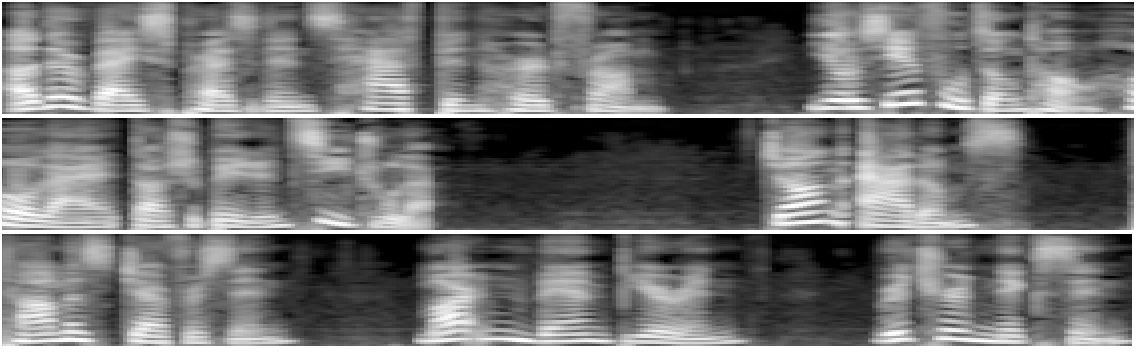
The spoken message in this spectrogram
？Other vice presidents have been heard from. 有些副总统后来倒是被人记住了。John Adams, Thomas Jefferson, Martin Van Buren, Richard Nixon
